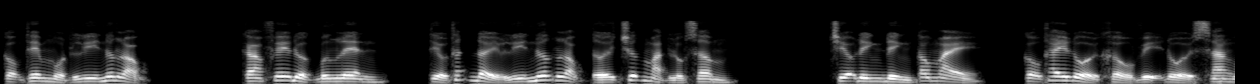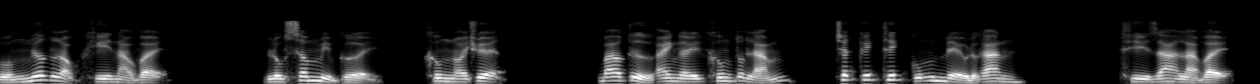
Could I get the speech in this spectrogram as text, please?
cộng thêm một ly nước lọc. Cà phê được bưng lên, tiểu thất đẩy ly nước lọc tới trước mặt lục sâm. Triệu đình đình cau mày, cậu thay đổi khẩu vị đổi sang uống nước lọc khi nào vậy? Lục sâm mỉm cười, không nói chuyện. Bao tử anh ấy không tốt lắm, chất kích thích cũng đều được ăn. Thì ra là vậy.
